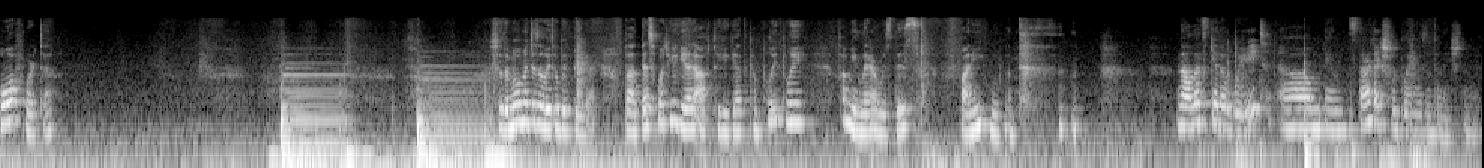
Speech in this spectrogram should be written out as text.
Or forte. So the movement is a little bit bigger, but that's what you get after you get completely familiar with this funny movement. now let's get a weight um, and start actually playing with intonation.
